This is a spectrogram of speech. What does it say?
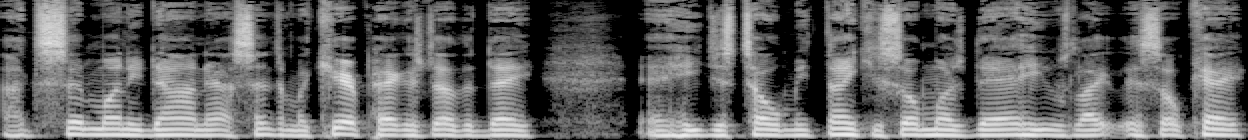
I'd send money down there. I sent him a care package the other day and he just told me, thank you so much, dad. He was like, it's okay.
